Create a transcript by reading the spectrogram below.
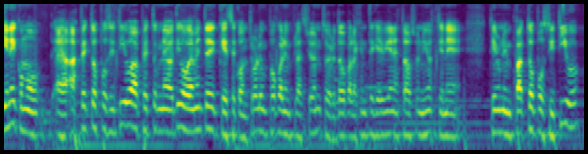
tiene como eh, aspectos positivos, aspectos negativos. Obviamente que se controle un poco la inflación, sobre todo para la gente que vive en Estados Unidos, tiene, tiene un impacto positivo,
